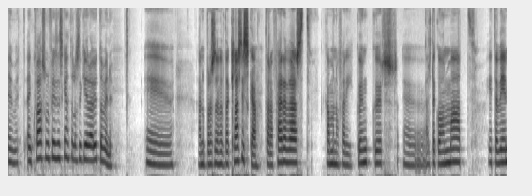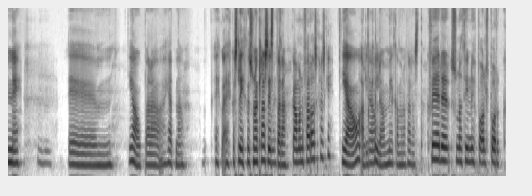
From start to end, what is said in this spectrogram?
Einmitt. En hvað svona finnst þið skemmtilegast að gera utan vinnu? E, það er bara svona þetta klassiska, bara ferðast, gaman að fara í göngur, e, elda góðan mat, hitta vinni, mm -hmm. e, já, bara hérna eitthvað, eitthvað slíkt, svona klassist bara Gaman að ferðast kannski? Já, algjörlega, Já. mjög gaman að ferðast Hver er svona þín uppáhaldsborg?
